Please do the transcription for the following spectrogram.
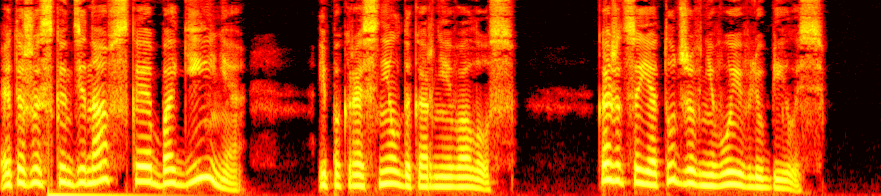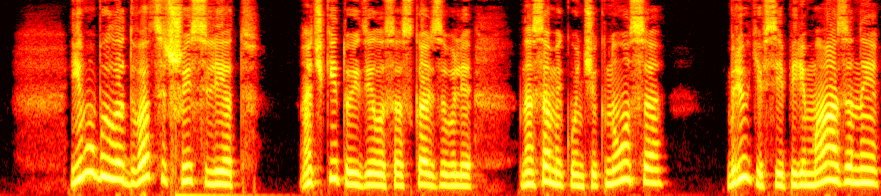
это же скандинавская богиня!» и покраснел до корней волос. Кажется, я тут же в него и влюбилась. Ему было двадцать шесть лет, очки то и дело соскальзывали на самый кончик носа, брюки все перемазаны,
